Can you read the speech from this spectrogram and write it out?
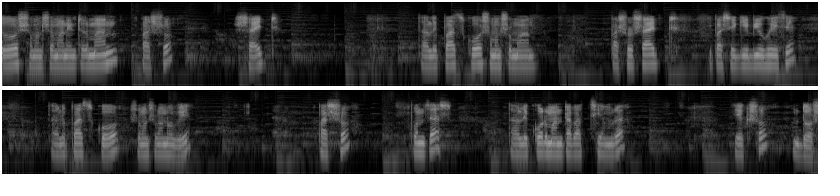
দশ সমান সমান এটার মান পাঁচশো। ষাট। তাহলে পাঁচ ক সমান সমান পাঁচশো ষাট। এই পাশে গিয়ে বিয়োগ হয়েছে। তাহলে পাঁচ ক সমান সমান হবে পাঁচশো পঞ্চাশ। তাহলে কর মানটা পাচ্ছি আমরা একশো দশ।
